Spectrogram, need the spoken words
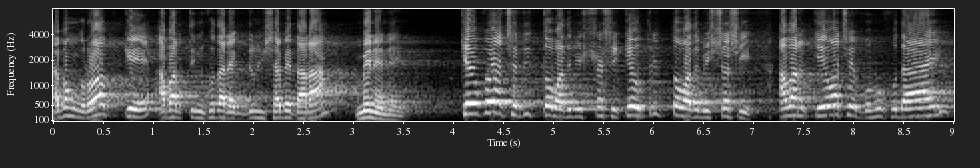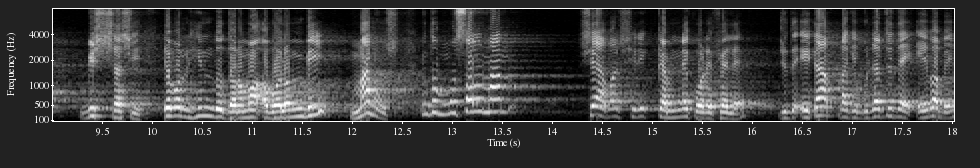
এবং রবকে আবার তিন খুদার একজন হিসাবে তারা মেনে নেয়। কেউ কেউ আছে দ্বিত্ববাদী বিশ্বাসী, কেউ তৃত্ববাদী বিশ্বাসী, আবার কেউ আছে বহু খুদায় বিশ্বাসী। যেমন হিন্দু ধর্ম অবলম্বী মানুষ। কিন্তু মুসলমান, সে আবার শিরিক কেমনে করে ফেলে? যদি এটা আপনাকে বোঝাতে চাই এভাবে,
